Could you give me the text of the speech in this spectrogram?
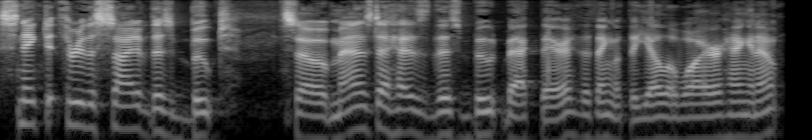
snaked it through the side of this boot. So Mazda has this boot back there, the thing with the yellow wire hanging out.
